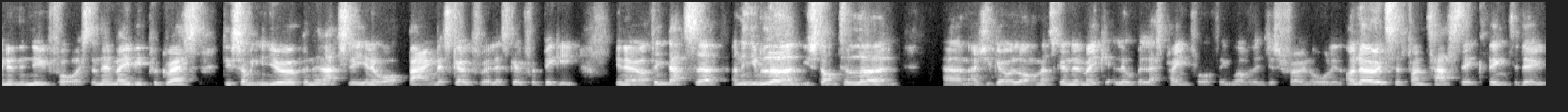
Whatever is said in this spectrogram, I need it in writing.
you know, in the New Forest, and then maybe progress, do something in Europe, and then actually, you know what, bang, let's go for it. Let's go for a biggie. You know, I think that's, uh, and then you learn, you start to learn um, as you go along. And that's going to make it a little bit less painful, I think, rather than just throwing it all in. I know it's a fantastic thing to do.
